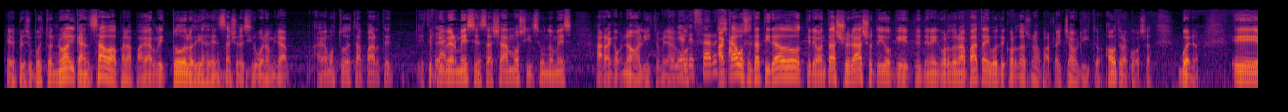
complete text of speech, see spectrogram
El presupuesto no alcanzaba para pagarle todos los días de ensayo. Decir, bueno, mira, hagamos toda esta parte. Este Claro. primer mes ensayamos y el segundo mes arrancamos. No, listo, mira. Acá ya. vos estás tirado, te levantás, llorás, yo te digo que te tenés que cortar una pata y vos te cortás una pata. Y chao, listo. A otra cosa. Bueno, eh,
